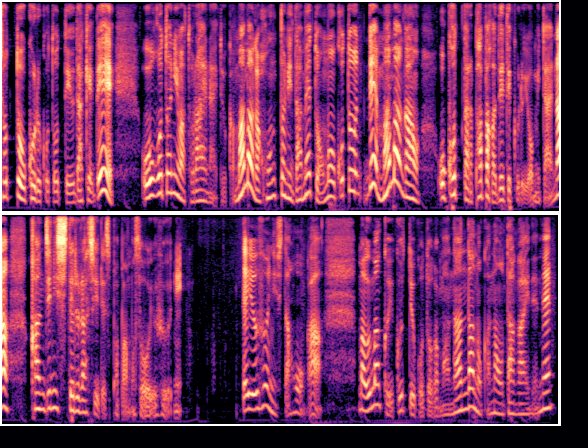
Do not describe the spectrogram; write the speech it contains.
ちょっと怒ることっていうだけで大ごとには捉えないというかママが本当にダメと思うことでママが怒ったらパパが出てくるよみたいな感じにしてるらしいですパパもそういうふうに。っていうふうにした方が、まあ、うまくいくっていうことが学んだのかなお互いでね。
